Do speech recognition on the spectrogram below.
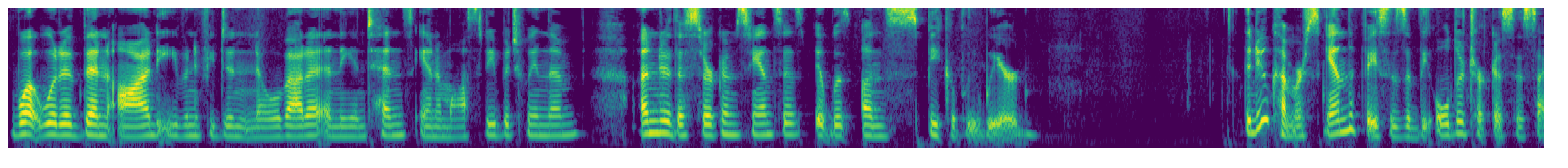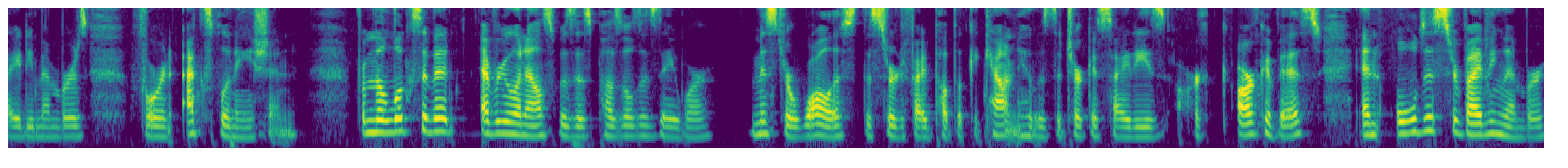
what would have been odd even if you didn't know about it and the intense animosity between them. Under the circumstances, it was unspeakably weird. The newcomer scanned the faces of the older Terces Society members for an explanation. From the looks of it, everyone else was as puzzled as they were. Mr. Wallace, the certified public accountant who was the Terces Society's arch- archivist and oldest surviving member,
